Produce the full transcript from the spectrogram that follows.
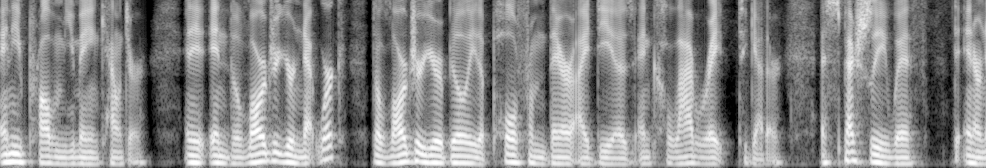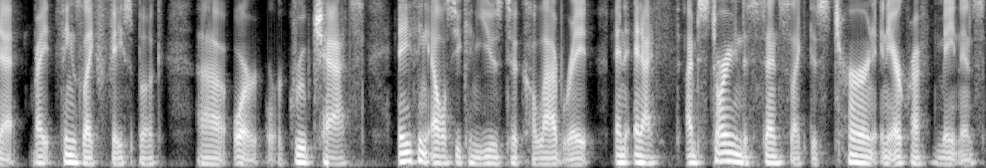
any problem you may encounter. And, it, and the larger your network, the larger your ability to pull from their ideas and collaborate together, especially with the internet, right? Things like Facebook uh, or, or group chats, anything else you can use to collaborate. And, and I, I'm starting to sense like this turn in aircraft maintenance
